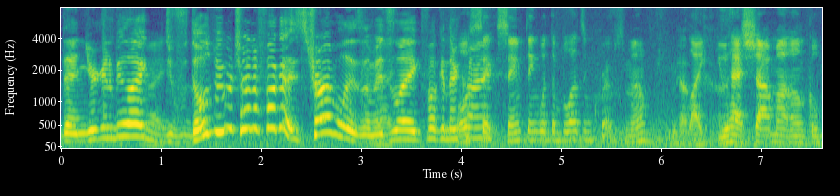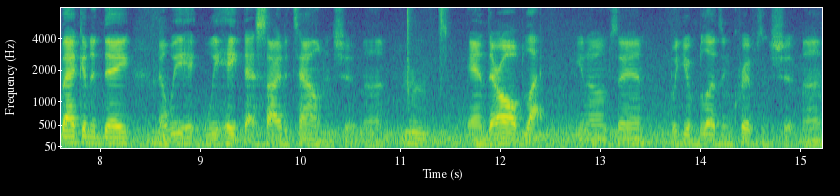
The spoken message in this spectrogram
then you're gonna be like, Right. those people are trying to fuck us. It's tribalism. It's like fucking they're Well, trying. sa- same thing with the Bloods and Crips, man. Like you had shot my uncle back in the day, and we we hate that side of town and shit, man. Mm. And they're all black, you know what I'm saying? But you're Bloods and Crips and shit, man.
